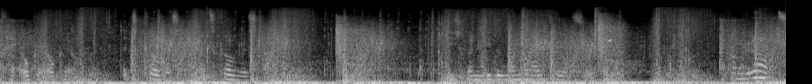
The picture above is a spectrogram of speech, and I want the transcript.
Okay, okay, okay, okay. Let's kill this guy. Let's kill this guy. He's gonna be the one that I kill first. Congrats.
